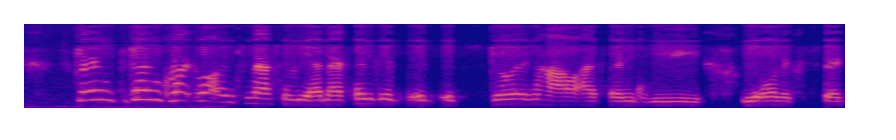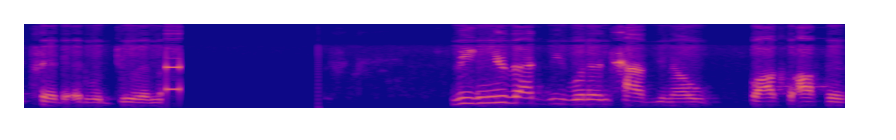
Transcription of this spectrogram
It's doing, doing quite well internationally, and I think it, it, it's doing how I think we we all expected it would do in the we knew that we wouldn't have, you know, box office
